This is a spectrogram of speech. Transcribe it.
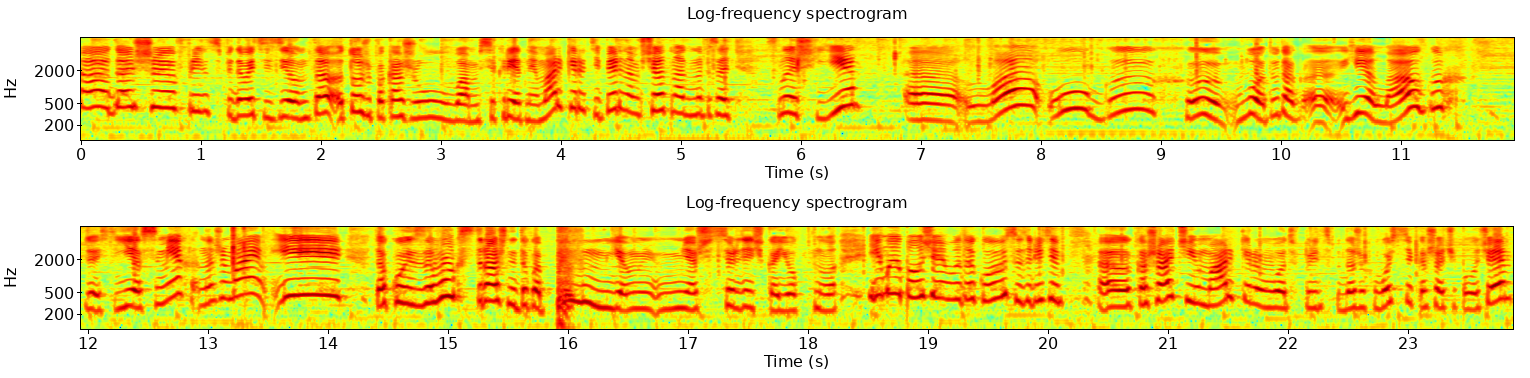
А дальше, в принципе, давайте сделаем, то, тоже покажу вам секретный маркер. Теперь нам в чат надо написать слэш е э, лаугх. Вот, вот так, э, е лаугх то есть Е смех, нажимаем, и такой звук страшный, такой пум, я, у меня сердечко ёкнуло. И мы получаем вот такой, смотрите, э, кошачий маркер, вот, в принципе, даже хвостик кошачий получаем.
